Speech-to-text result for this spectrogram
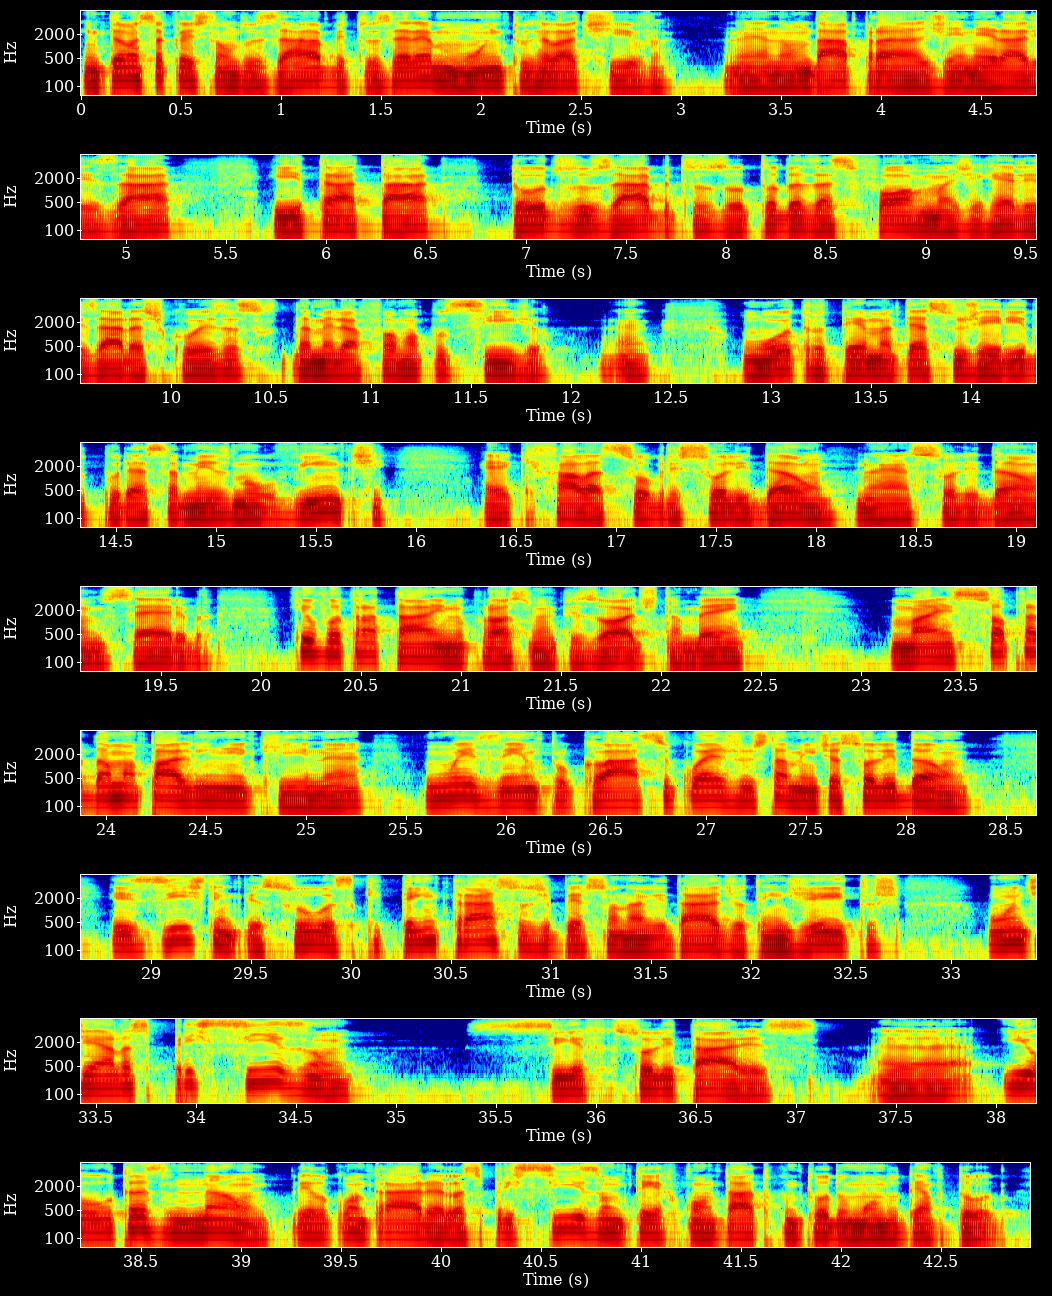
Então essa questão dos hábitos ela é muito relativa, né? Não dá para generalizar e tratar todos os hábitos ou todas as formas de realizar as coisas da melhor forma possível. Né? Um outro tema até sugerido por essa mesma ouvinte é que fala sobre solidão, né? Solidão no cérebro, que eu vou tratar aí no próximo episódio também. Mas só para dar uma palhinha aqui, né? Um exemplo clássico é justamente a solidão existem pessoas que têm traços de personalidade ou têm jeitos onde elas precisam ser solitárias uh, e outras não, pelo contrário, elas precisam ter contato com todo mundo o tempo todo.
